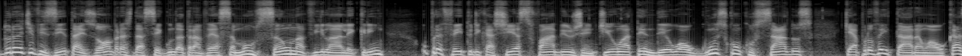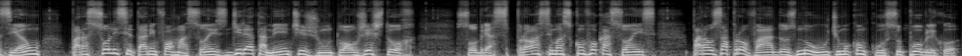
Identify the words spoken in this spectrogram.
Durante visita às obras da segunda travessa Monção na Vila Alecrim, o prefeito de Caxias, Fábio Gentil, atendeu alguns concursados que aproveitaram a ocasião para solicitar informações diretamente junto ao gestor sobre as próximas convocações para os aprovados no último concurso público.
